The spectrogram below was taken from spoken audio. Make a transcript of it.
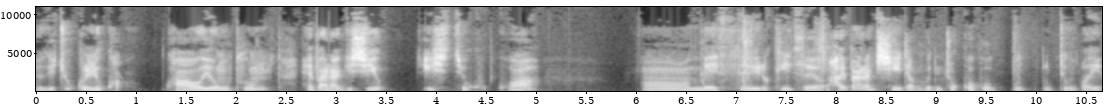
여기 초콜릿 과, 과어용품, 해바라기 씨 있죠. 코코아, 어, 메스 이렇게 있어요. 해바라기 씨에다가 그냥 초코 묻, 묻은 거예요.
